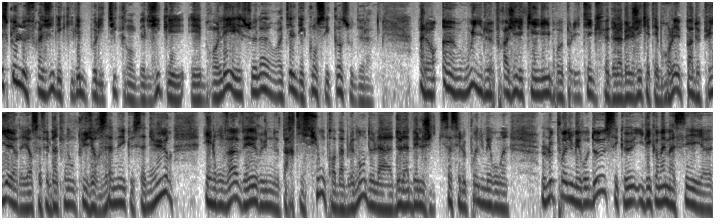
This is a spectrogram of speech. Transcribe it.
Est-ce que le fragile équilibre politique en Belgique est, est ébranlé et cela aura-t-il des conséquences au-delà? Alors, un, le fragile équilibre politique de la Belgique est ébranlé, pas depuis hier, d'ailleurs, ça fait maintenant plusieurs années que ça dure, et l'on va vers une partition probablement de la, de la Belgique. Ça, c'est le point numéro un. Le point numéro deux, c'est qu'il est quand même assez euh,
